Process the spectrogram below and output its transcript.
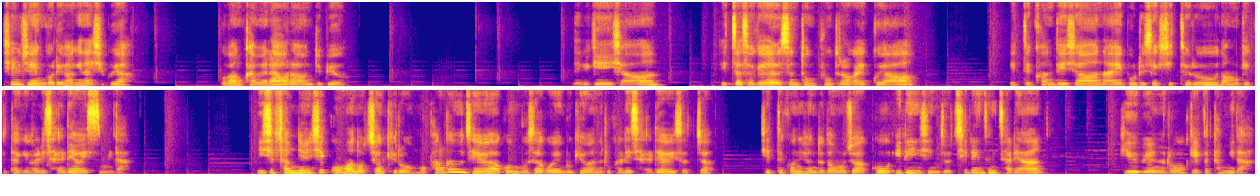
실 주행거리 확인하시고요. 후방 카메라 어라운드 뷰 내비게이션, 뒷좌석에 열선 통풍 들어가 있고요. 시트 컨디션 아이보리색 시트로 너무 깨끗하게 관리 잘 되어 있습니다. 23년식 55,000km, 뭐 판금을 제외하고 무사고의 무교환으로 관리 잘 되어 있었죠. 시트 컨디션도 너무 좋았고 1인 신조 7인승 차량, 기후변으로 깨끗합니다.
